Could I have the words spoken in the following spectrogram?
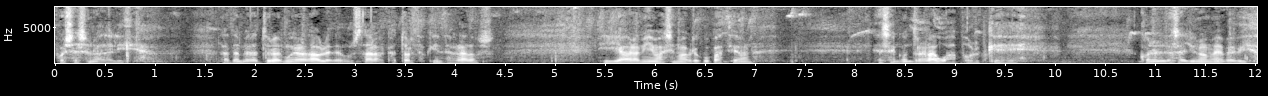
pues es una delicia. La temperatura es muy agradable, debemos estar a 14 o 15 grados. Y ahora mi máxima preocupación es encontrar agua, porque con el desayuno me he bebido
